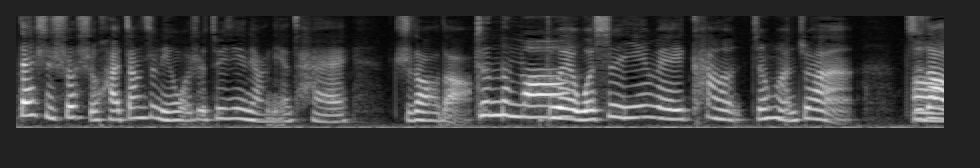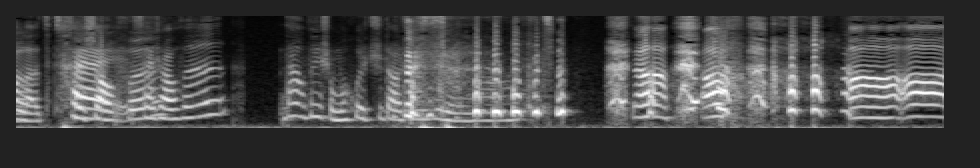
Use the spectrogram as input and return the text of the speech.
但是说实话，张智霖我是最近两年才知道的。真的吗？对，我是因为看《甄嬛传》知道了蔡少芬。蔡少芬，那为什么会知道张智霖呢？不知。啊啊 啊 啊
